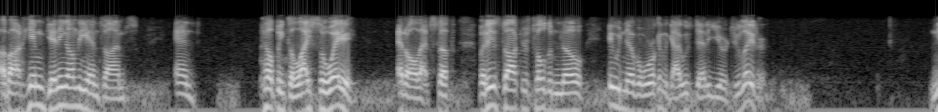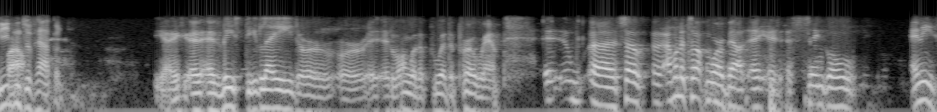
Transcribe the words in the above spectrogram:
about him getting on the enzymes and helping to lyse away at all that stuff. But his doctors told him no, it would never work, and the guy was dead a year or two later. Needn't wow. have happened. Yeah, at, at, least delayed or, or along with a, with the program. Uh, so uh, I want to talk more about a, a, single, any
